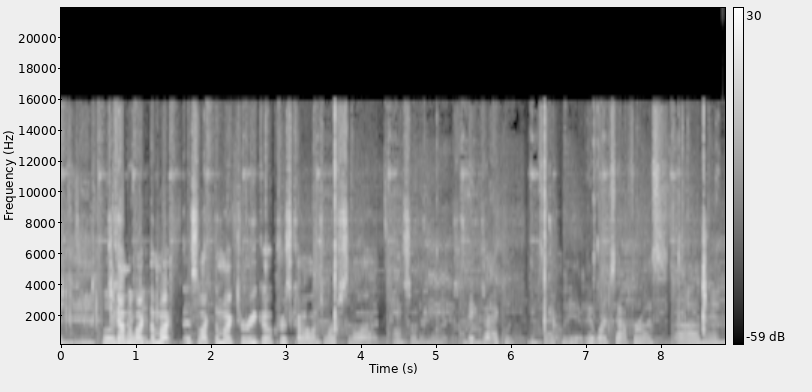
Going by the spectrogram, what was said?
It's kind of like the Mike. It's like the Mike Tirico, Chris Collinsworth slide on Sunday nights. Exactly, exactly. It, it works out for us. Uh, man,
